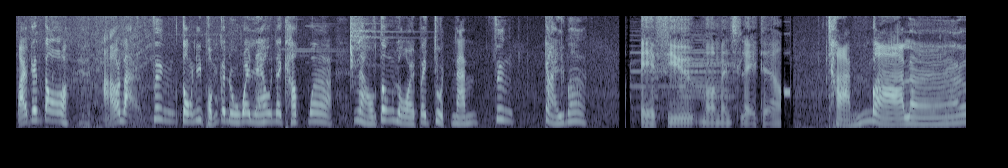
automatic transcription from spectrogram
ไปกันต่อ เอาละซึ่งตรงนี้ผมก็ดูไว้แล้วนะครับว่าเราต้องลอยไปจุดนั้น ซึ่งไกลมาก A few moments later. ฉันมาแล้ว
